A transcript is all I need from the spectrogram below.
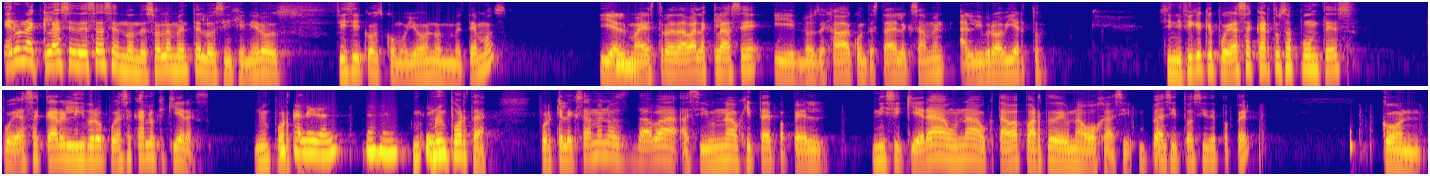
Era una clase de esas en donde solamente los ingenieros físicos como yo nos metemos. Y el Ujú. maestro daba la clase y nos dejaba contestar el examen al libro abierto. Significa que podías sacar tus apuntes, podías sacar el libro, podías sacar lo que quieras. No importa. Está legal. Ujú, N- sí. No importa, porque el examen nos daba así una hojita de papel, ni siquiera una octava parte de una hoja, así, un pedacito así de papel, con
